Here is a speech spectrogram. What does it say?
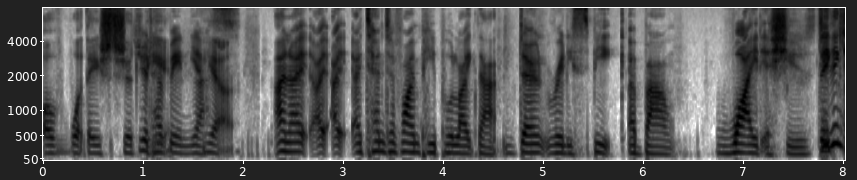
of what they should should be. have been, yes. Yeah. And I, I, I- I tend to find people like that don't really speak about wide issues. Do you They think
